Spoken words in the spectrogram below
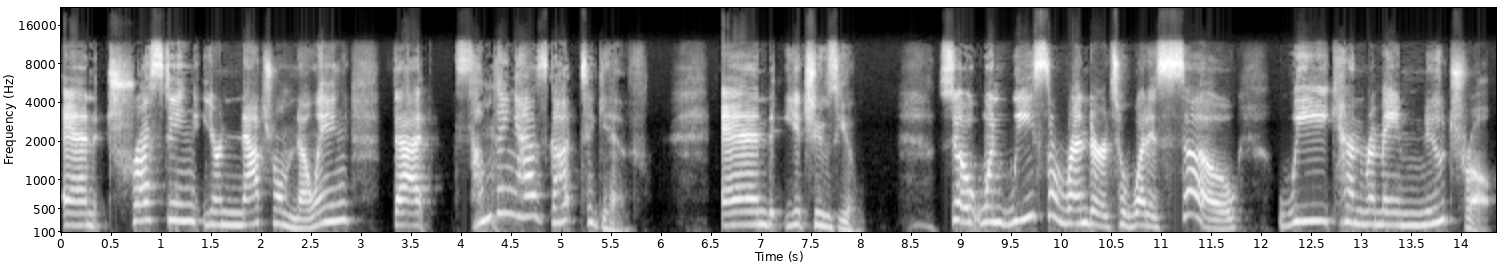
and trusting your natural knowing that something has got to give and you choose you. So when we surrender to what is so we can remain neutral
